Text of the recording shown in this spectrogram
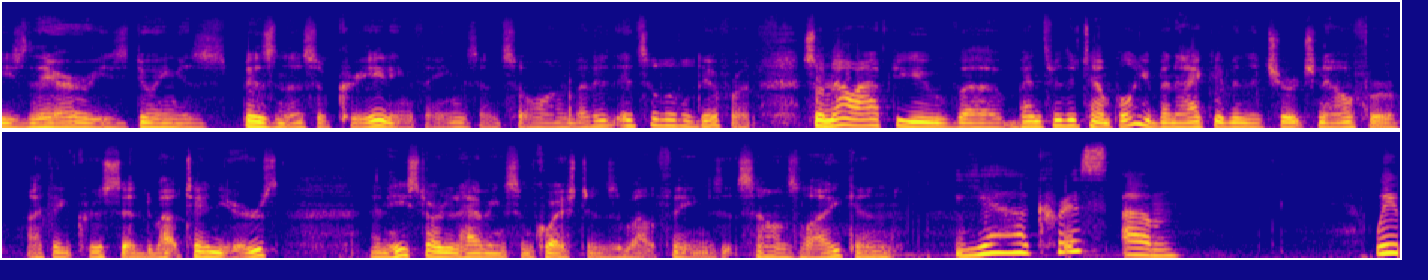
he's there, he's doing his business of creating things and so on, but it, it's a little different. So now, after you've uh, been through the temple, you've been active in the church now for, I think Chris said, about 10 years, and he started having some questions about things, it sounds like, and Yeah, Chris. Um, we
